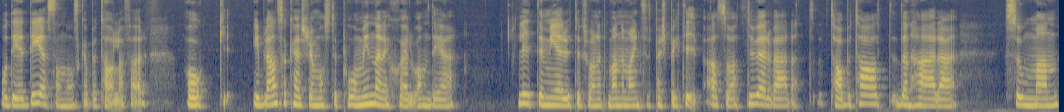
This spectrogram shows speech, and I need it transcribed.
Och det är det som de ska betala för. Och ibland så kanske du måste påminna dig själv om det lite mer utifrån ett money mindset perspektiv. Alltså att du är värd att ta betalt den här eh, summan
